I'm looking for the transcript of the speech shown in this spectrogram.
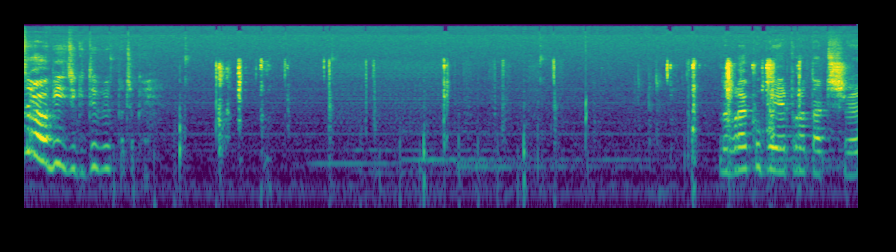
zrobić, gdyby... Poczekaj. Dobra, kupuję Prota 3.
